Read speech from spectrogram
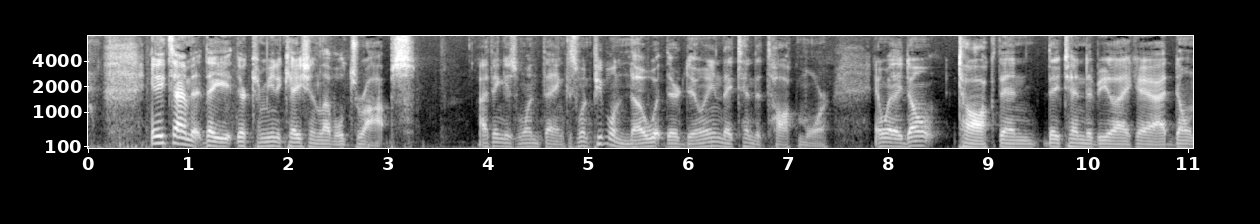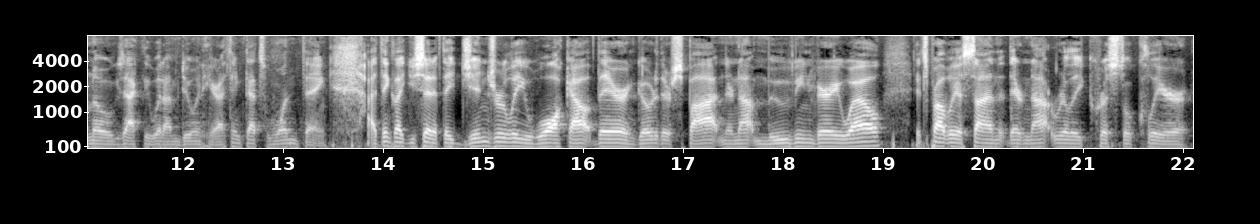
anytime that they their communication level drops, I think is one thing. Because when people know what they're doing, they tend to talk more, and when they don't talk, then they tend to be like, I don't know exactly what I'm doing here. I think that's one thing. I think, like you said, if they gingerly walk out there and go to their spot and they're not moving very well, it's probably a sign that they're not really crystal clear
